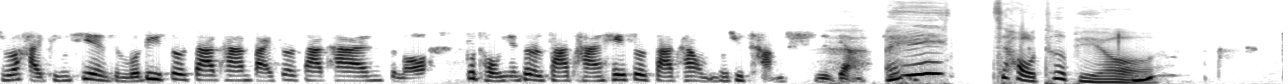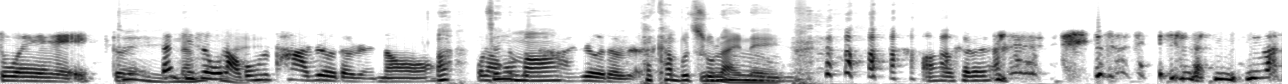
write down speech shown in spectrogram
除了海平线，什么绿色沙滩、白色沙滩，什么不同颜色的沙滩、黑色沙滩，我们都去尝试这样。哎，这好特别哦。对对，但其实我老公是怕热的人哦。啊，我老公吗？怕热的人，他看不出来呢。哦，可能 就是一直忍耐，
